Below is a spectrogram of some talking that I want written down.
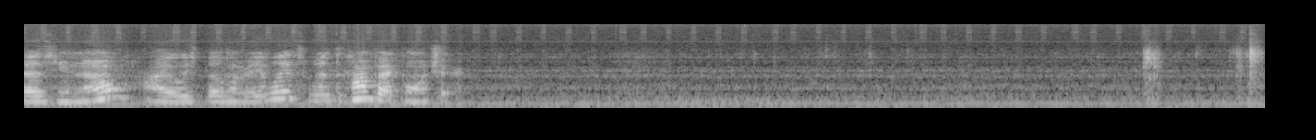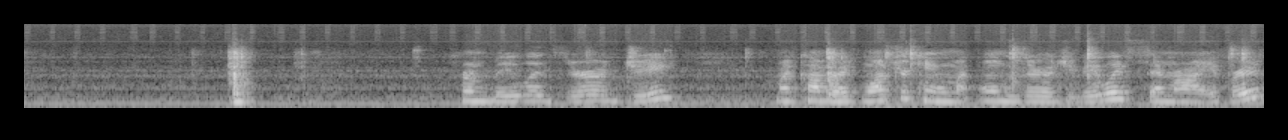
As you know, I always build my Beyblades with the compact launcher. From Beyblade Zero G, my compact launcher came with my only Zero G Beyblade, Samurai Ifraid.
